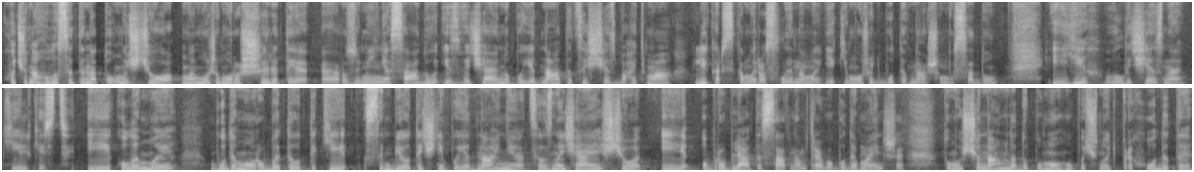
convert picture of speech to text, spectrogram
Хочу наголосити на тому, що ми можемо розширити е, розуміння саду і, звичайно, поєднати це ще з багатьма лікарськими рослинами, які можуть бути в нашому саду. І їх величезна кількість. І коли ми будемо робити от такі симбіотичні поєднання, це означає, що і обробляти сад нам треба буде менше, тому що нам на допомогу почнуть приходити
